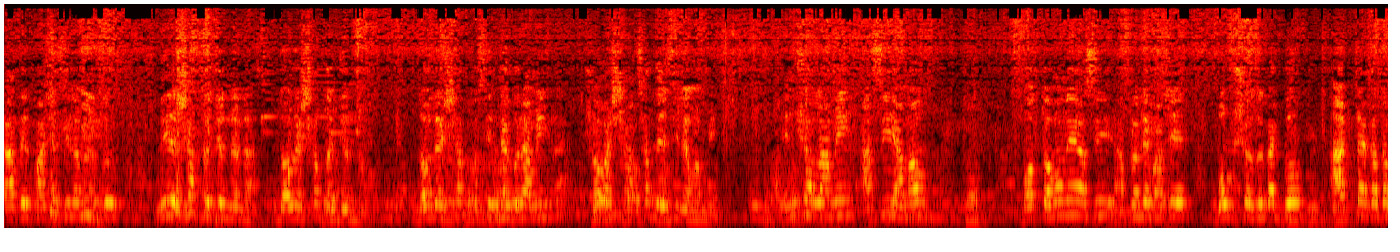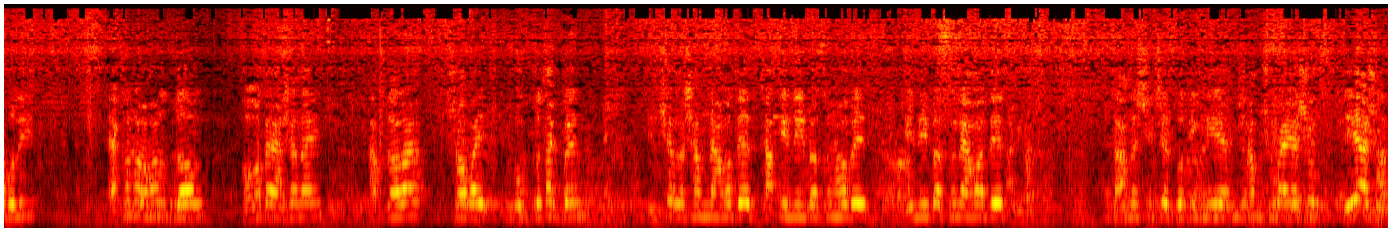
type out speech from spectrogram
তাদের পাশে ছিলাম কিন্তু নিজের স্বার্থের জন্য না, দলের স্বার্থের জন্য। দলের স্বার্থ চিন্তা করে আমি সবার সাথে ছিলাম আমি। ইনশাল্লাহ আমি আসি আমার বর্তমানে আছি, আপনাদের পাশে ভবিষ্যতে থাকব। আটটা কথা বলি, এখনও আমার দল ক্ষমতায় আসে নাই। আপনারা সবাই ঐক্য থাকবেন। ইনশাল্লাহ সামনে আমাদের জাতীয় নির্বাচন হবে। এই নির্বাচনে আমাদের ধানের শীষের প্রতীক নিয়ে সবসময় আসুক, এ আসুক।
